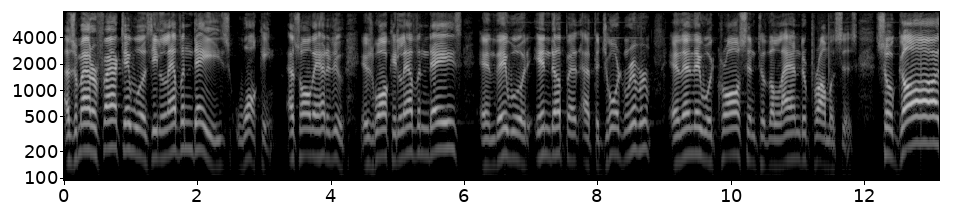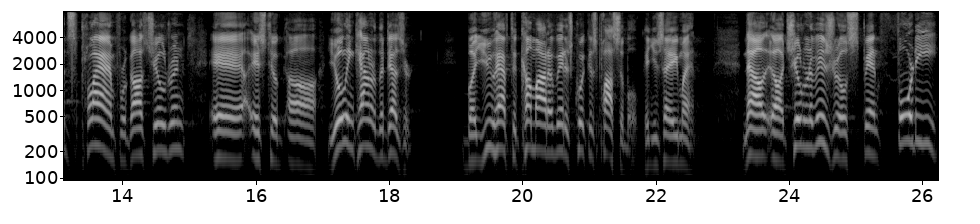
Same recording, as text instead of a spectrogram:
As a matter of fact, it was 11 days walking. That's all they had to do is walk 11 days, and they would end up at, at the Jordan River, and then they would cross into the land of promises. So God's plan for God's children uh, is to uh, you'll encounter the desert but you have to come out of it as quick as possible. Can you say amen? Now, uh, children of Israel spent 40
